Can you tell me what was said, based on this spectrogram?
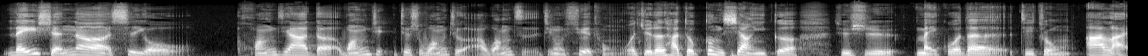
雷神呢是有。皇家的王者就是王者啊，王子这种血统，我觉得他都更像一个就是美国的这种阿莱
